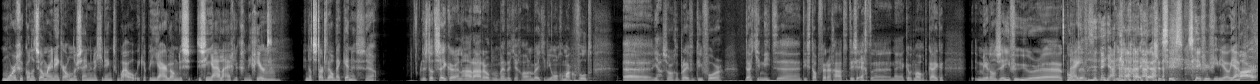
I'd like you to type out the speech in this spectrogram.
morgen kan het zomaar in één keer anders zijn. En dat je denkt, wauw, ik heb een jaar lang de, de signalen eigenlijk genegeerd. Mm. En dat start wel bij kennis. Ja. Dus dat is zeker een aanrader op het moment dat je gewoon een beetje die ongemakken voelt. Eh, ja, zorg er preventief voor dat je niet eh, die stap verder gaat. Het is echt, eh nou ja, ik heb het mogen bekijken, meer dan zeven uur content. Nee. ja. Ja, ja, precies. Zeven uur video, ja. Maar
